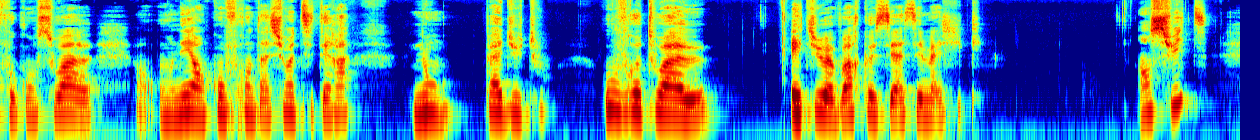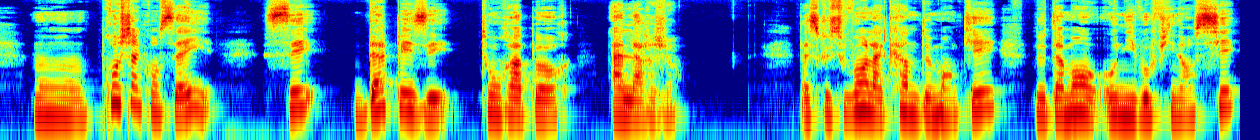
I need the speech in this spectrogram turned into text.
Faut qu'on soit, euh, on est en confrontation, etc. Non, pas du tout. ouvre-toi à eux et tu vas voir que c'est assez magique. Ensuite, mon prochain conseil, c'est d'apaiser ton rapport à l'argent. Parce que souvent la crainte de manquer, notamment au niveau financier,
